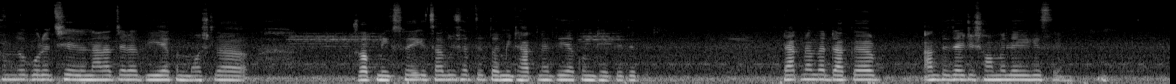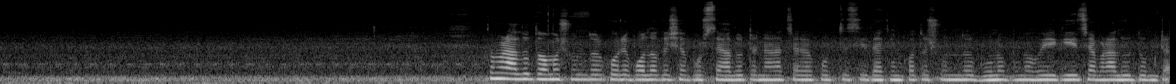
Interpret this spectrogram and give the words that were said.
সুন্দর করে ছেড়ে নাড়াচাড়া দিয়ে এখন মশলা সব মিক্স হয়ে গেছে আলুর সাথে, তো আমি ঢাকনা দিয়ে এখন ঢেকে দেব। ঢাকনাটা ডাকা আনতে যাই, একটু সময় লেগে গেছে। তোমার আলুর দম সুন্দর করে বলক এসে পড়ছে আলুটা নাড়াচাড়া করতেছি, দেখেন কত সুন্দর বুনো বুনো হয়ে গিয়েছে আমার আলুর দমটা।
